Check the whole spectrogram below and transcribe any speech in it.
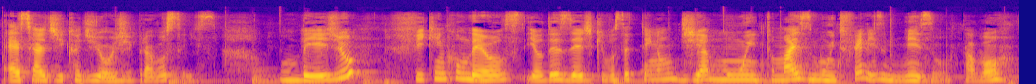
Essa é a dica de hoje para vocês. Um beijo, fiquem com Deus e eu desejo que você tenha um dia muito, mas muito feliz mesmo, tá bom?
